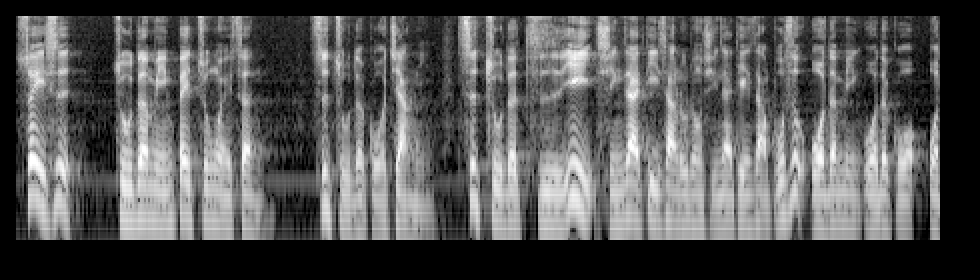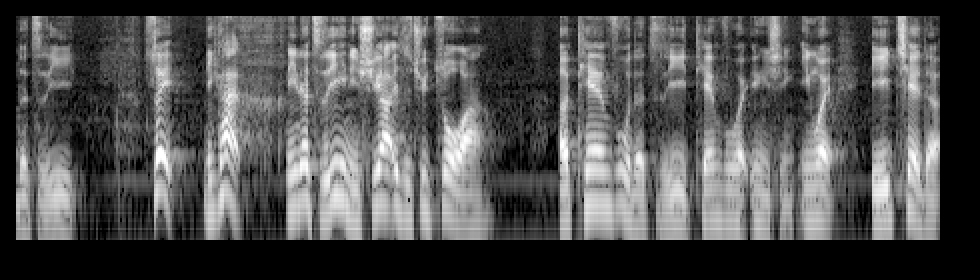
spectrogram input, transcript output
所以是主的名被尊为圣，是主的国降临，是主的旨意行在地上，如同行在天上。不是我的名、我的国、我的旨意。所以。你看，你的旨意你需要一直去做啊，而天父的旨意，天父会运行，因为一切的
